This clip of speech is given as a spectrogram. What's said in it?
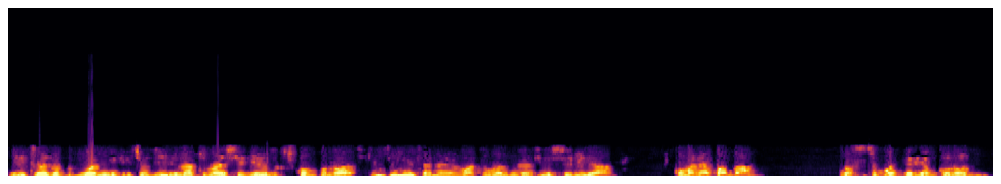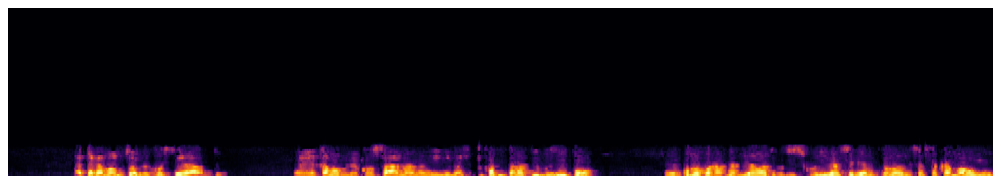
ili tuweze kujua nini kilichojiri na hatimaye sheria iweze kuchukua mkondo wake. Kimsingi niseme watu wazingatie sheria, kwa maana ya kwamba wasichukue sheria mkononi. Hata kama mtu amekosea, eh, kama mmekosana na nini, basi tufate taratibu zipo kumekuwa na tabia watu kujichukulia sheria mkononi. Sasa kama huyu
